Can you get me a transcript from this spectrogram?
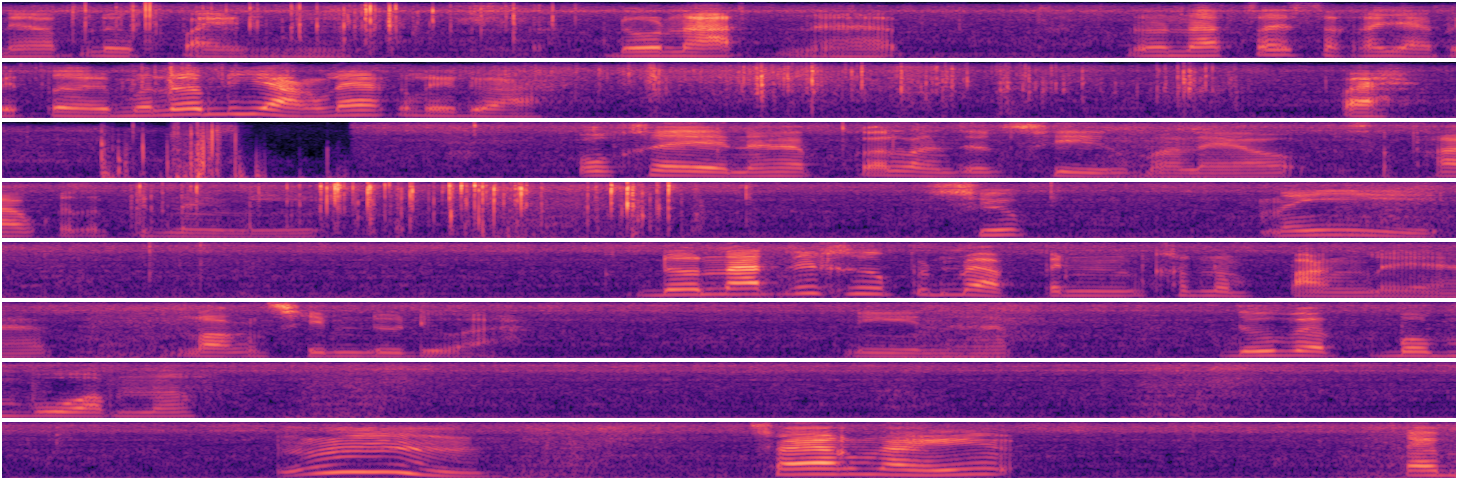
นะครับเลยไปนี้โดนัทนะครับโดนัทไส้สังขยาไปเตยมาเริ่มที่อย่างแรกเลยดีกว่า ไป โอเคนะครับ ก็หลังจากฉีกมาแล้ว สภาพก็จะเป็นอย่างนี้ ชึบ นี่ โดนัทนี่คือเป็นแบบเป็นขนมปังเลยครับ ลองชิมดูดีกว่า นี่นะครับ ดูแบบบวมๆเนาะ อืมใช่ข้างในนี่เต็ม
